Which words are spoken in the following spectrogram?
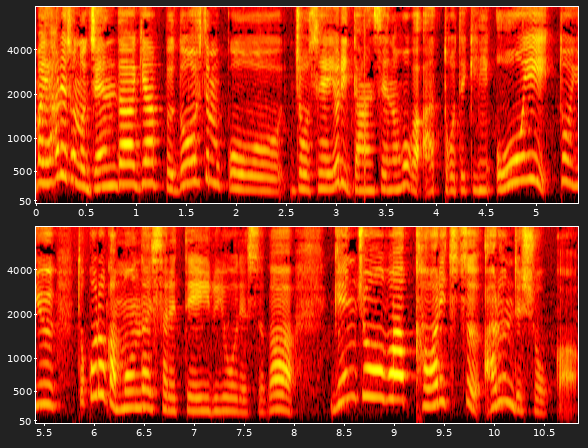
まあ、やはりそのジェンダーギャップどうしてもこう女性より男性の方が圧倒的に多いというところが問題視されているようですが現状は変わりつつあるんでしょうか、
